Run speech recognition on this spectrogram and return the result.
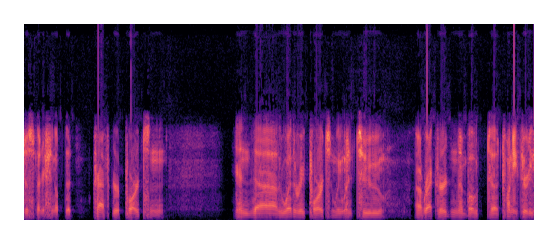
just finishing up the traffic reports and and uh, the weather reports, and we went to a record, and about uh, 20, 30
